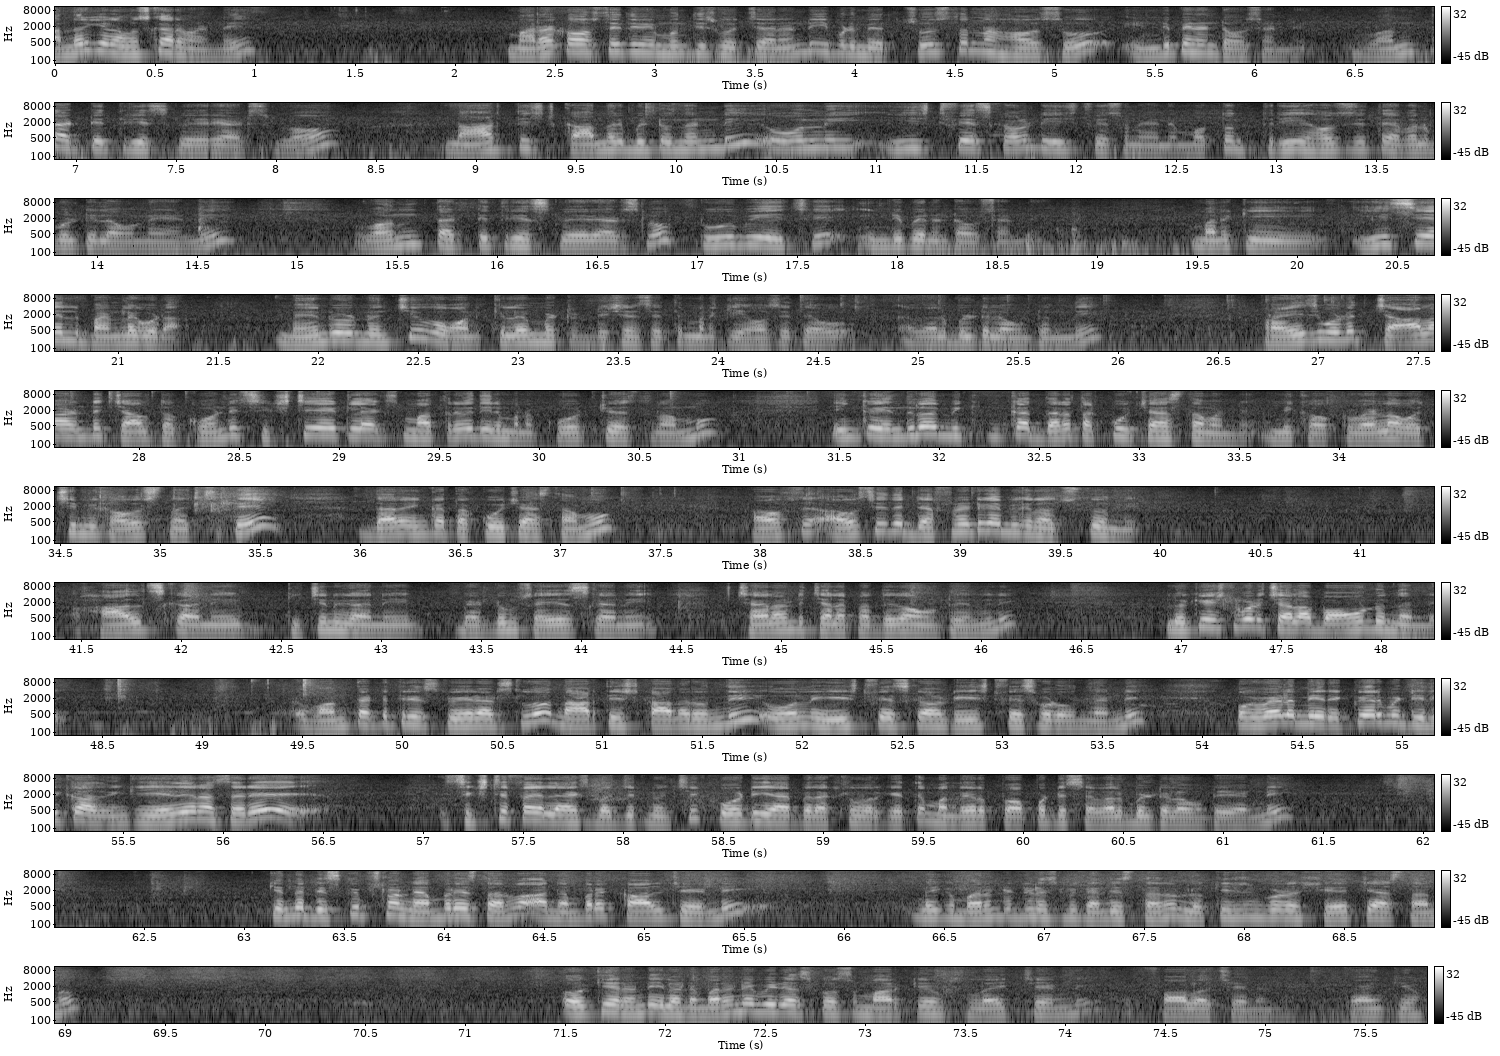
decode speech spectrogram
అందరికీ నమస్కారం. అండి. మరొక హౌస్ అయితే మేము ముందు తీసుకొచ్చానండి. ఇప్పుడు మీరు చూస్తున్న హౌస్ ఇండిపెండెంట్ హౌస్ అండి. వన్ థర్టీ త్రీ స్క్వేర్ యార్డ్స్లో నార్త్ ఈస్ట్ కార్నర్ బిట్ ఉందండి. ఓన్లీ ఈస్ట్ ఫేస్ కావాలంటే ఈస్ట్ ఫేస్ ఉన్నాయండి. మొత్తం త్రీ హౌసెస్ అయితే అవైలబిలిటీలో ఉన్నాయండి. వన్ థర్టీ త్రీ స్క్వేర్ యార్డ్స్లో టూ బిహెచ్కే ఇండిపెండెంట్ హౌస్ అండి. మనకి ఈసీఎల్ బండ్లగూడ మెయిన్ రోడ్ నుంచి ఒక వన్ కిలోమీటర్ డిస్టెన్స్ అయితే మనకి ఈ హౌస్ అయితే అవైలబిలిటీలో ఉంటుంది. ప్రైస్ కూడా చాలా అంటే చాలా తక్కువ అండి. సిక్స్టీ ఎయిట్ ల్యాక్స్ మాత్రమే దీన్ని మనం కోట్ చేస్తున్నాము. ఇంకా ఇందులో మీకు ఇంకా ధర తక్కువ చేస్తామండి. మీకు ఒకవేళ వచ్చి మీకు హౌస్ నచ్చితే ధర ఇంకా తక్కువ చేస్తాము. హౌస్ హౌస్ అయితే డెఫినెట్గా మీకు నచ్చుతుంది. హాల్స్ కానీ కిచెన్ కానీ బెడ్రూమ్ సైజెస్ కానీ చాలా అంటే చాలా పెద్దగా ఉంటుంది లొకేషన్ కూడా చాలా బాగుంటుందండి. వన్ థర్టీ త్రీ స్క్వేర్ యార్డ్స్లో నార్త్ ఈస్ట్ కార్నర్ ఉంది. ఓన్లీ ఈస్ట్ ఫేస్ కావాలంటే ఈస్ట్ ఫేస్ కూడా ఉందండి. ఒకవేళ మీ రిక్వైర్మెంట్ ఇది కాదు. ఇంకా ఏదైనా సరే సిక్స్టీ ఫైవ్ ల్యాక్స్ బడ్జెట్ నుంచి కోటి యాభై లక్షల వరకు అయితే మన దగ్గర ప్రాపర్టీస్ అవైలబిలిటీలో ఉంటాయండి. కింద డిస్క్రిప్షన్లో నెంబర్ ఇస్తాను. ఆ నెంబర్కి కాల్ చేయండి. మీకు మరిన్ని డీటెయిల్స్ మీకు అందిస్తాను. లొకేషన్ కూడా షేర్ చేస్తాను. ఓకేనండి. ఇలాంటి మరిన్ని వీడియోస్ కోసం మార్కెట్ లైక్ చేయండి. ఫాలో చేయండి. Thank you.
